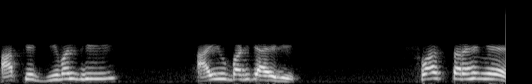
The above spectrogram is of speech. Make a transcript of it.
आपके जीवन भी, आयु बढ़ जाएगी। स्वस्थ रहेंगे।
